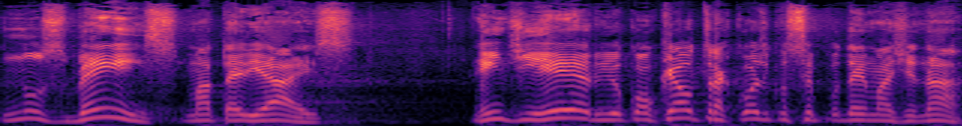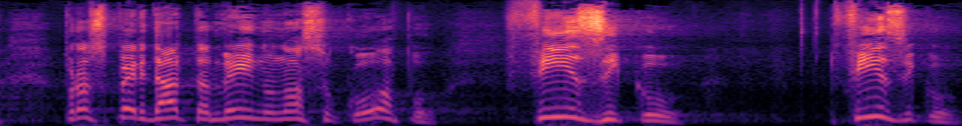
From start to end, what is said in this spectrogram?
nos bens materiais em dinheiro e qualquer outra coisa que você puder imaginar. Prosperidade também no nosso corpo, físico. Físico.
